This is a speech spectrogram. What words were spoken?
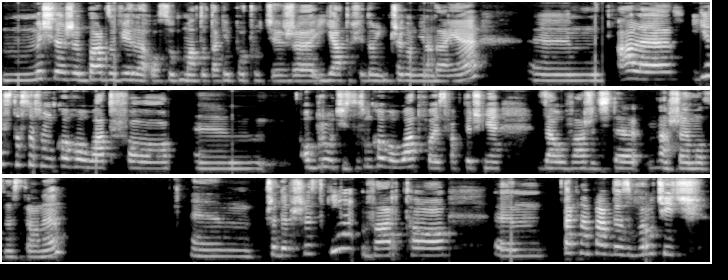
Myślę, że bardzo wiele osób ma to takie poczucie, że ja to się do niczego nie nadaję, ale jest to stosunkowo łatwo obrócić. Stosunkowo łatwo jest faktycznie zauważyć te nasze mocne strony. Przede wszystkim warto tak naprawdę zwrócić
